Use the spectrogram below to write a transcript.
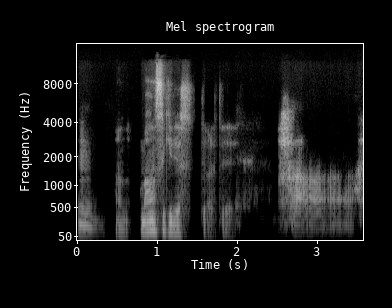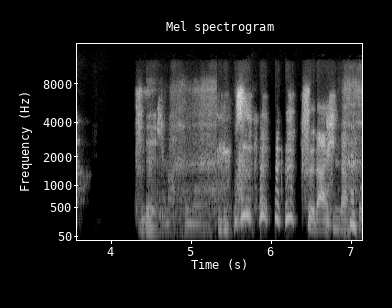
うん。あの、満席ですって言われて、はあ。で。続きますね。辛いな、そ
